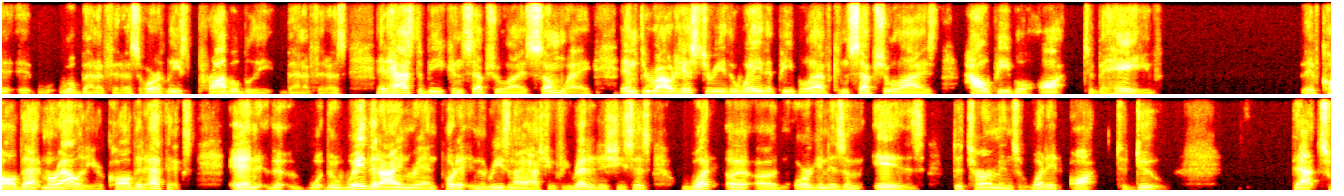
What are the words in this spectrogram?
it, it, will benefit us, or at least probably benefit us. It has to be conceptualized some way. And throughout history, the way that people have conceptualized how people ought to behave, they've called that morality or called it ethics. And the the way that Ayn Rand put it, and the reason I asked you if you read it, is she says what a, an organism is determines what it ought to do that's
